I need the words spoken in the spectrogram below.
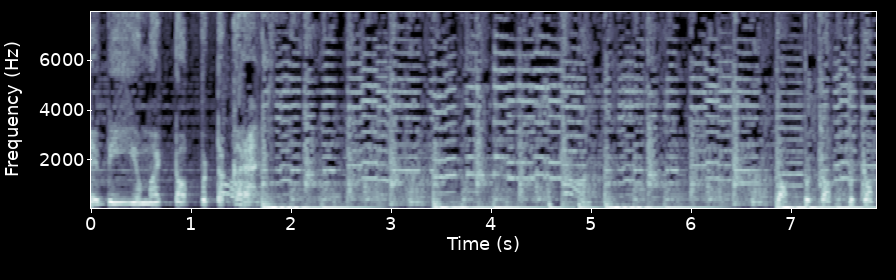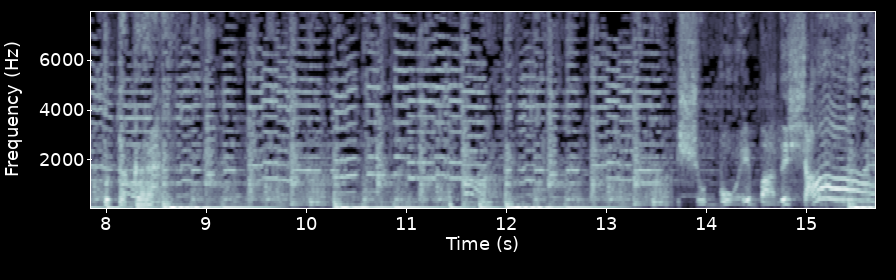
बेबी ये मैं टॉप टक्कर है टॉप टॉप टॉप टक्कर है शुभ बोए बादशाह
